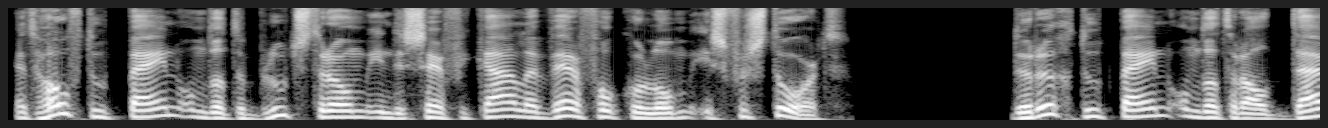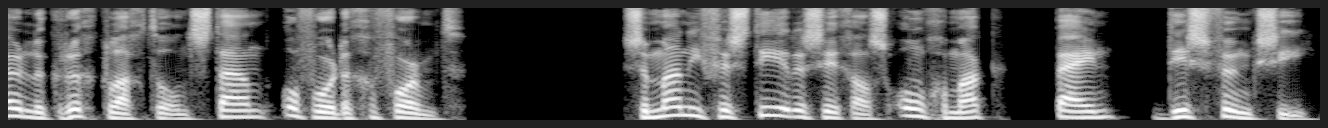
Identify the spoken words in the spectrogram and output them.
Het hoofd doet pijn omdat de bloedstroom in de cervicale wervelkolom is verstoord. De rug doet pijn omdat er al duidelijk rugklachten ontstaan of worden gevormd. Ze manifesteren zich als ongemak, pijn, dysfunctie.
